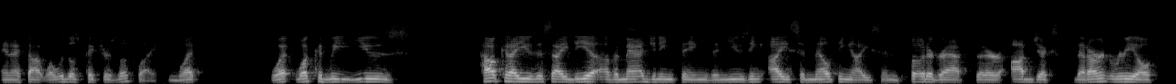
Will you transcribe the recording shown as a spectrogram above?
and I thought, what would those pictures look like? What what what could we use how could i use this idea of imagining things and using ice and melting ice and photographs that are objects that aren't real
